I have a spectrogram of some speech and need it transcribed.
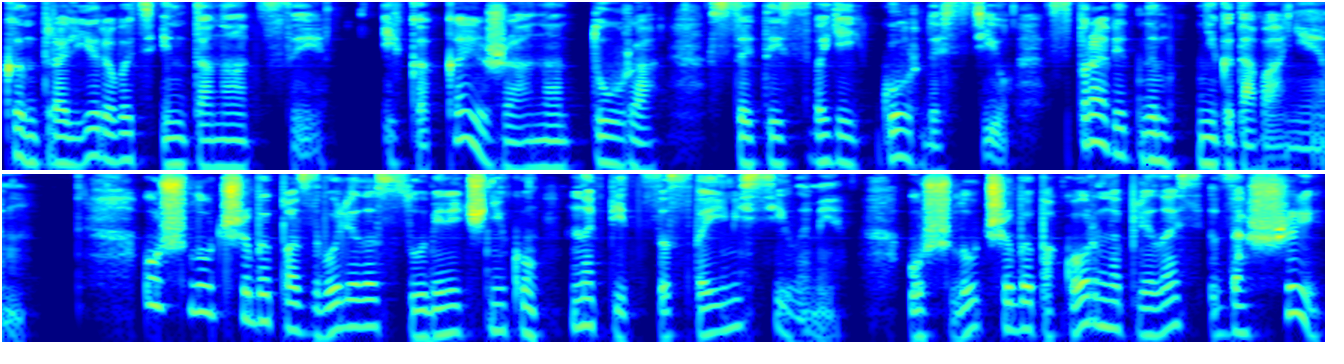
контролировать интонации. И какая же она дура с этой своей гордостью, с праведным негодованием. Уж лучше бы позволила сумеречнику напиться своими силами. Уж лучше бы покорно плелась за ши,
